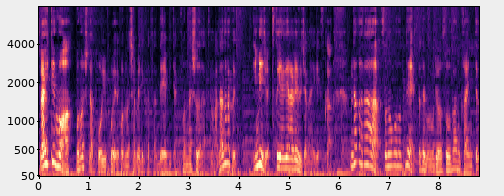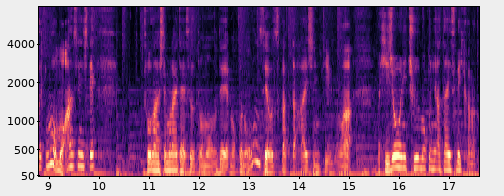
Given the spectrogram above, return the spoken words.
相手も、あ、この人はこういう声でこんな喋り方で、みたいな、こんな人だっていうのが、なんとなくイメージが作り上げられるじゃないですか。だから、その後のね、例えば無料相談会に行った時も、もう安心して相談してもらえたりすると思うので、もうこの音声を使った配信っていうのは、非常に注目に値すべきかなと、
